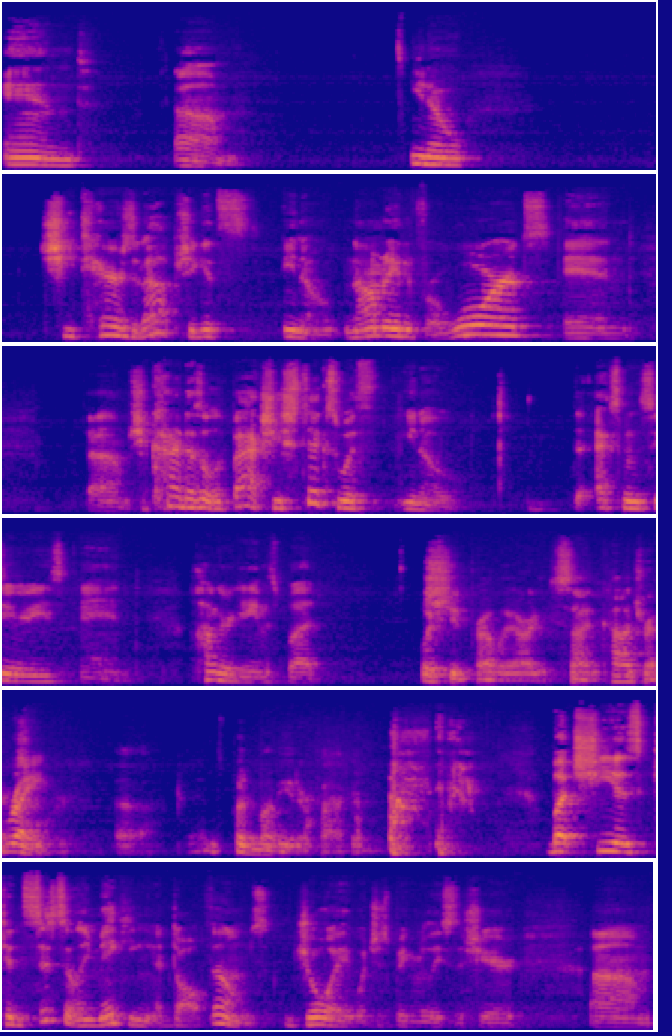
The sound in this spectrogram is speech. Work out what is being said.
and um, you know, she tears it up. She gets you know nominated for awards, and um, she kind of doesn't look back. She sticks with you know the X Men series and Hunger Games, but Which she'd probably already signed contracts Right. for. Uh, and put money in her pocket. but she is consistently making adult films. Joy, which is being released this year, um,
